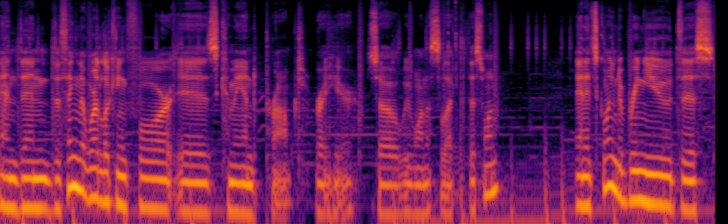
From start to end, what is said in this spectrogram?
And then the thing that we're looking for is command prompt right here. So we want to select this one. And it's going to bring you this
